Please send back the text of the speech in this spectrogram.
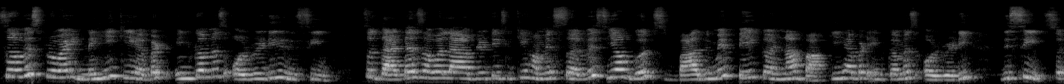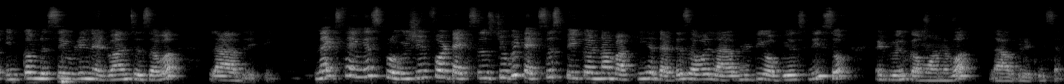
सर्विस प्रोवाइड नहीं की है but income is already received so that is our liability क्योंकि हमें सर्विस या गुड्स बाद में पे करना बाकी है but income is already receive so income received in advance is our liability next thing is provision for taxes जो भी टैक्सेस पे करना बाकी है that is our liability obviously so it will come on our liability side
